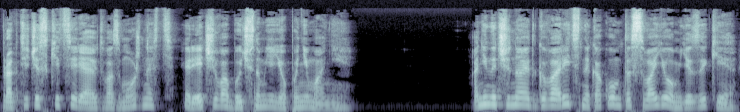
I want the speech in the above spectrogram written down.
практически теряют возможность речи в обычном ее понимании. Они начинают говорить на каком-то своем языке,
